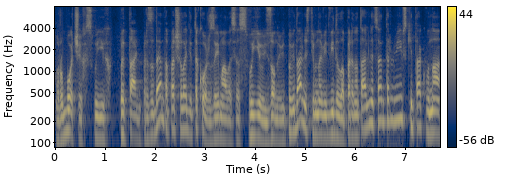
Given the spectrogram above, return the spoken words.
робочих своїх питань президента, перша леді також займалася своєю зоною відповідальності. Вона відвідала перинатальний центр Львівський. Так вона.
